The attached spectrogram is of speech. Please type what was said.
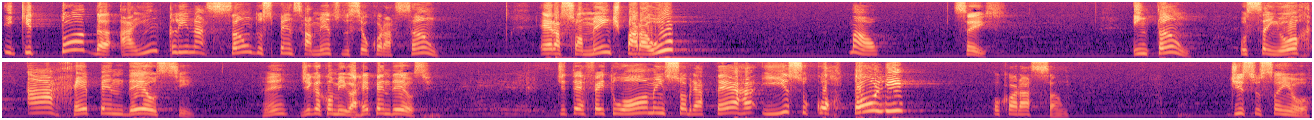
e que toda a inclinação dos pensamentos do seu coração era somente para o mal. 6. Então o Senhor arrependeu-se. Diga comigo, arrependeu-se. De ter feito homem sobre a terra e isso cortou-lhe o coração. Disse o Senhor:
